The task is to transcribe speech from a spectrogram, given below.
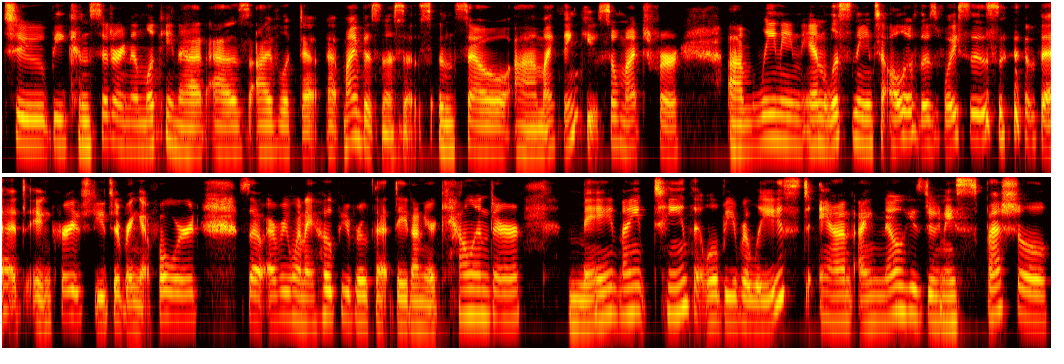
to be considering and looking at as I've looked at, at my businesses. And so um, I thank you so much for um, leaning in, listening to all of those voices that encouraged you to bring it forward. So, everyone, I hope you wrote that date on your calendar. May 19th, it will be released. And I know he's doing a special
